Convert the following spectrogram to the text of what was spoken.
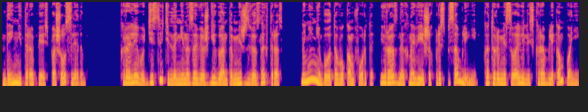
Дэн, не торопясь, пошел следом. Королеву действительно не назовешь гигантом межзвездных трасс. На ней не было того комфорта и разных новейших приспособлений, которыми славились корабли компаний.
